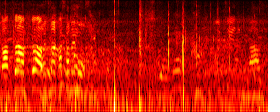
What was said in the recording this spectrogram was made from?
Sam, sam, sam! A samemu! Спасибо.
